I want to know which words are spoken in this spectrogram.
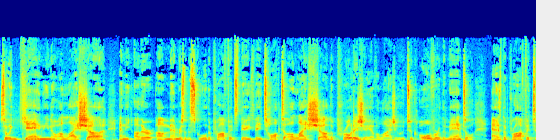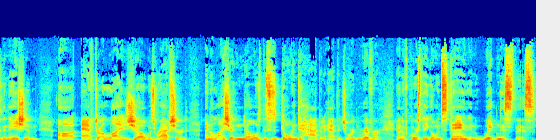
So again, you know, Elisha and the other uh, members of the school of the prophets, they they talked to Elisha, the protege of Elijah, who took over the mantle as the prophet to the nation uh, after Elijah was raptured. And Elisha knows this is going to happen at the Jordan River, and of course, they go and stand and witness this.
